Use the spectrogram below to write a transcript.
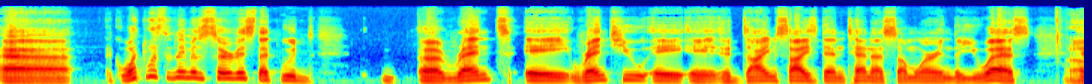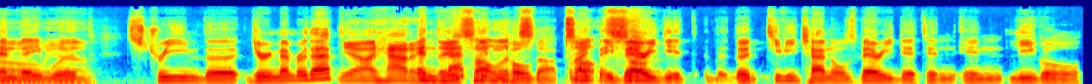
uh, what was the name of the service that would uh, rent a rent you a, a, a dime-sized antenna somewhere in the U.S. and they Oh, yeah. would stream the. Do you remember that? Yeah, I had it. And they that saw didn't it- hold up, saw- right? They saw- buried it. The, the TV channels buried it in in legal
